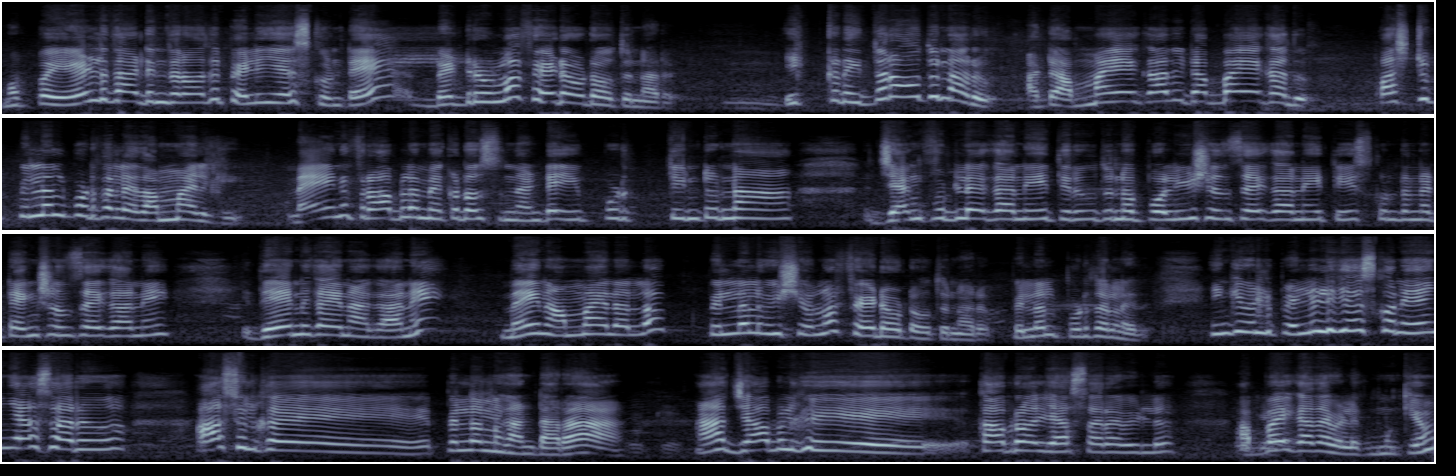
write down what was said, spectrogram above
ముప్పై ఏళ్ళు దాటిన తర్వాత పెళ్ళి చేసుకుంటే బెడ్రూమ్లో ఫేడ్ అవుట్ అవుతున్నారు. ఇక్కడ ఇద్దరు అవుతున్నారు. అటు అమ్మాయే కాదు ఇటు అబ్బాయే కాదు. ఫస్ట్ పిల్లలు పుడతలేదు అమ్మాయిలకి. మెయిన్ ప్రాబ్లం ఎక్కడ వస్తుందంటే ఇప్పుడు తింటున్న జంక్ ఫుడ్లే కానీ తిరుగుతున్న పొల్యూషన్సే కానీ తీసుకుంటున్న టెన్షన్సే కానీ దేనికైనా కానీ మెయిన్ అమ్మాయిలలో పిల్లల విషయంలో ఫేడ్ అవుట్ అవుతున్నారు. పిల్లలు పుడతలేదు. ఇంక వీళ్ళు పెళ్ళిళ్ళు చేసుకొని ఏం చేస్తారు? ఆస్తులకి పిల్లల్ని కంటారా? ఆ, జాబులకి కాపురాలు చేస్తారా వీళ్ళు? అబ్బాయి కదా వీళ్ళకి ముఖ్యం.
